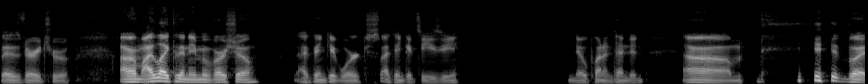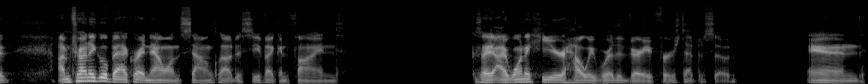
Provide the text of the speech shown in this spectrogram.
That is very true. Um, I like the name of our show. I think it works. I think it's easy. No pun intended. Um, but I'm trying to go back right now on SoundCloud to see if I can find because I, I want to hear how we were the very first episode. And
